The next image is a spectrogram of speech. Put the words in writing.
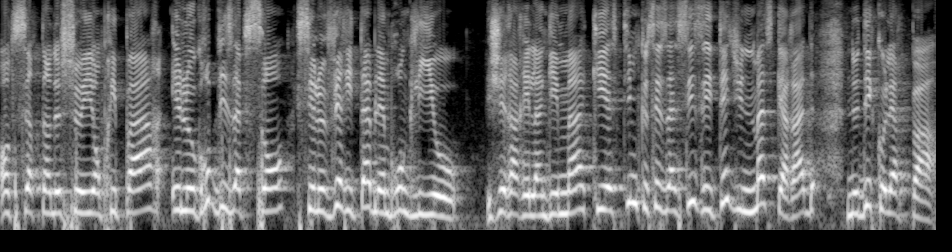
Entre certains de ceux ayant pris part et le groupe des absents, c'est le véritable imbroglio. Gérard Elanguema, qui estime que ces assises étaient une mascarade, ne décolère pas.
